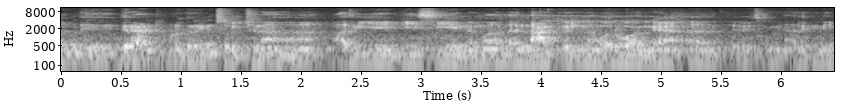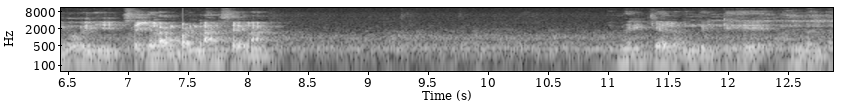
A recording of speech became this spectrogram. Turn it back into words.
வந்து கிராண்ட் கொடுக்குறேன்னு சொல்லிச்சுன்னா அது ஏபிசி என்னமோ அந்த நாட்கள்னு வருவாங்க. அதுக்கு நீங்கள் செய்யலாம் பண்ணலாம் செய்யலாம். அமெரிக்காவில் வந்துக்கிட்டு அந்தந்த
